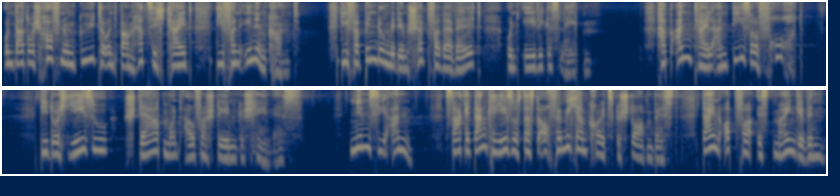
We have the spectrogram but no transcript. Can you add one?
und dadurch Hoffnung, Güte und Barmherzigkeit, die von innen kommt, die Verbindung mit dem Schöpfer der Welt und ewiges Leben. Hab Anteil an dieser Frucht, die durch Jesu Sterben und Auferstehen geschehen ist. Nimm sie an. Sage Danke, Jesus, dass du auch für mich am Kreuz gestorben bist. Dein Opfer ist mein Gewinn.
